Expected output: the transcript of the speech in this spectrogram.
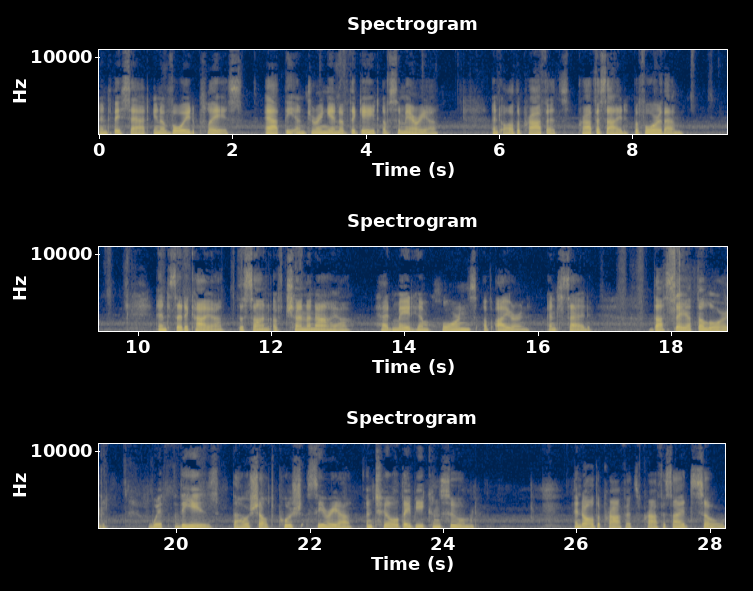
and they sat in a void place at the entering in of the gate of Samaria. And all the prophets prophesied before them. And Zedekiah the son of Chenaanah had made him horns of iron, and said, Thus saith the Lord, With these thou shalt push Syria until they be consumed. And all the prophets prophesied so,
